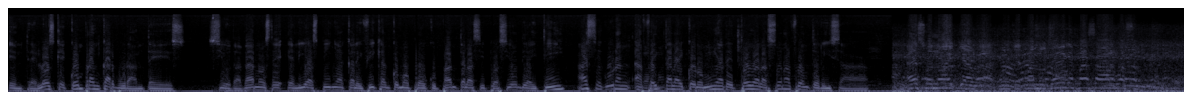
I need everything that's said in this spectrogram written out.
entre los que compran carburantes. Ciudadanos de Elías Piña califican como preocupante la situación de Haití, aseguran afecta la economía de toda la zona fronteriza. Eso no hay que hablar, porque cuando usted que pasa algo así,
